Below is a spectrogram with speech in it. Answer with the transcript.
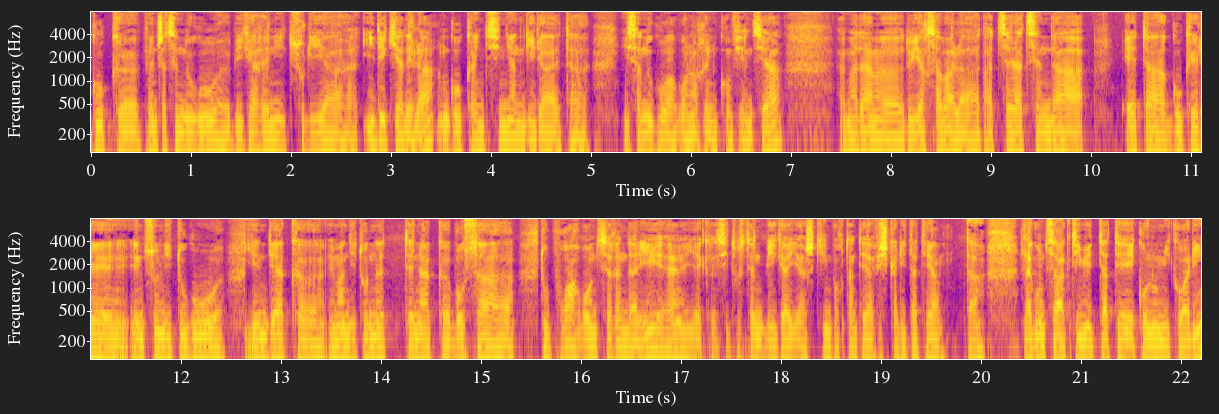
Guk uh, pentsatzen dugu uh, bigarren itzulia idekia dela, guk aintzinean gira eta izan dugu abonaren konfiantzia. Uh, Madame uh, Doiar Zabal atzeratzen da eta guk ere entzun ditugu jendeak eman ditunetenak boza tupur arbon zerrendari, eh, zituzten bigai aski importantea fiskalitatea eta laguntza aktivitate ekonomikoari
